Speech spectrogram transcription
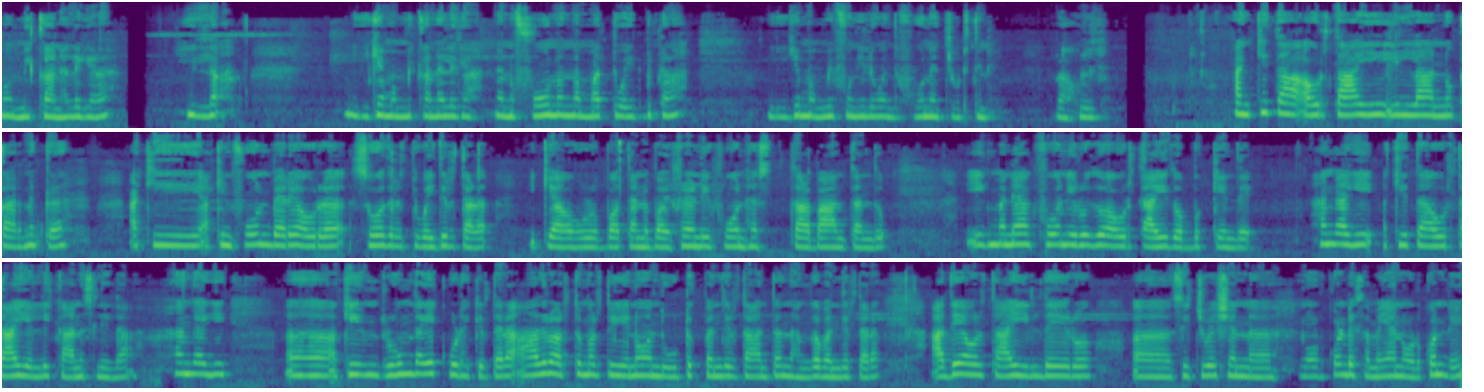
ಮಮ್ಮಿ ಕಾಣಲಿಗ ಇಲ್ಲ. ಈಗ ಮಮ್ಮಿ ಕಾಣಲಿಗ ನನ್ನ ಫೋನನ್ನು ಮತ್ತೆ ಒಯ್ದುಬಿಟ್ಟ? ಈಗ ಮಮ್ಮಿ ಫೋನಲ್ಲಿ ಒಂದು ಫೋನ್ ಹಚ್ಚಿಬಿಡ್ತೀನಿ ರಾಹುಲ್ಗೆ. ಅಂಕಿತಾ, ಅವ್ರ ತಾಯಿ ಇಲ್ಲ ಅನ್ನೋ ಕಾರಣಕ್ಕೆ ಆಕಿ, ಆಕಿನ ಫೋನ್ ಬೇರೆ ಅವರ ಸೋದರತ್ತು ಒಯ್ದಿರ್ತಾಳೆ. ಈಕೆ ಅವಳು ತನ್ನ ಬಾಯ್ ಫ್ರೆಂಡಿಗೆ ಫೋನ್ ಹಚ್ತಾ ಬಾ ಅಂತಂದು. ಈಗ ಮನ್ಯಾಗ ಫೋನ್ ಇರೋದು ಅವ್ರ ತಾಯಿದೊಬ್ಬಕ್ಕೆಂದೆ ಹಾಗಾಗಿ ಅಕ್ಕಿತ ಅವ್ರ ತಾಯಿ ಎಲ್ಲಿ ಕಾಣಿಸ್ಲಿಲ್ಲ. ಹಾಗಾಗಿ ಆಕಿನ ಆಕಿ ರೂಮ್ದಾಗೆ ಕೂಡ ಹಾಕಿರ್ತಾರೆ. ಆದರೂ ಅರ್ಥ ಮಾಡ್ತೀವಿ ಏನೋ ಒಂದು ಊಟಕ್ಕೆ ಬಂದಿರ್ತಾ ಅಂತಂದು ಹಂಗೆ ಬಂದಿರ್ತಾರೆ. ಅದೇ ಅವ್ರ ತಾಯಿ ಇಲ್ಲದೆ ಇರೋ ಸಿಚುವೇಶನ್ ನೋಡ್ಕೊಂಡೆ, ಸಮಯ ನೋಡ್ಕೊಂಡೆ.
